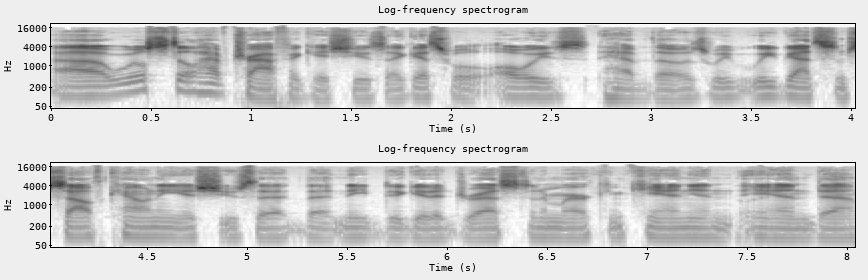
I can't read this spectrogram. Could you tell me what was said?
Uh, we'll still have traffic issues. I guess we'll always have those. We, we've got some South County issues that, that need to get addressed in American Canyon. And, uh,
